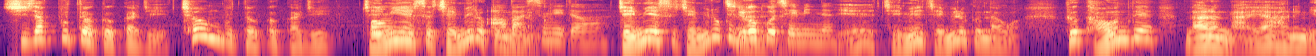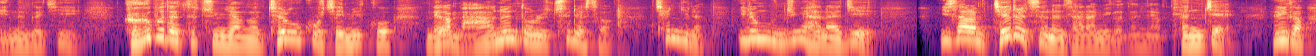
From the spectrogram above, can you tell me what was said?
시작부터 끝까지 처음부터 끝까지 재미에서 재미로 아 끝나는 거. 맞습니다. 재미에서 재미로 끝나는 즐겁고 사람. 재밌는. 예, 재미에 재미로 끝나고 그 가운데 나는 나야 하는 게 있는 거지. 그거보다 더 중요한 건 즐겁고 재밌고 내가 많은 돈을 출해서 챙기는 이런 분 중에 하나지. 이 사람 죄를 쓰는 사람이거든요. 편제. 그러니까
